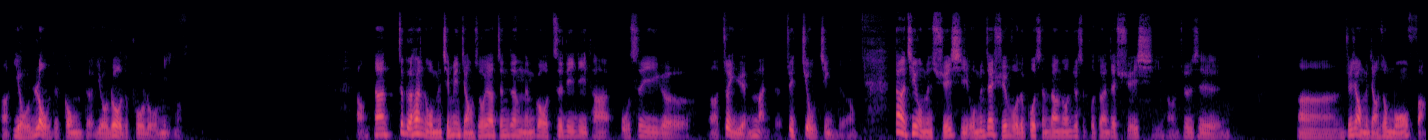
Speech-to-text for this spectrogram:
啊有肉的功德，有肉的波罗蜜嘛。好，那这个和我们前面讲说，要真正能够自利利他，不是一个呃最圆满的、最究竟的哦。当然，其实我们学习，我们在学佛的过程当中，就是不断在学习哈，就是嗯，就像我们讲说模仿。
